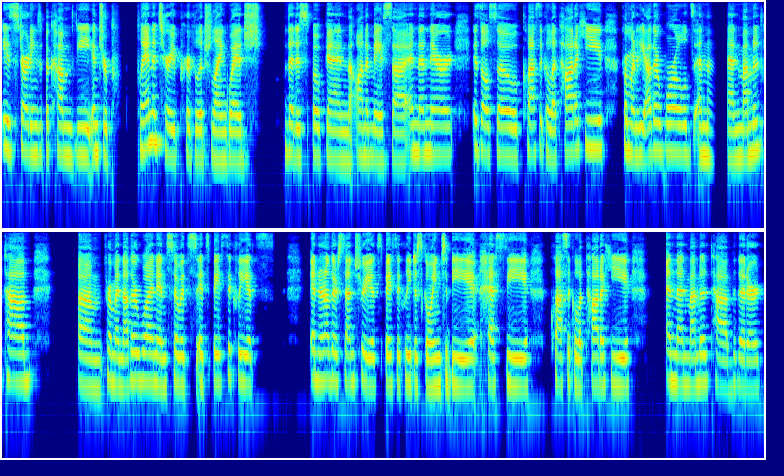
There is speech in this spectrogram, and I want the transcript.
is starting to become the interplanetary privileged language that is spoken on Amesa. And then there is also classical Atarahi from one of the other worlds and then Mamiltab um, from another one. And so it's, it's basically, it's in another century, it's basically just going to be Hesi, classical Atarahi, and then Mamiltab that are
